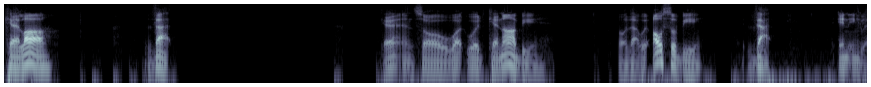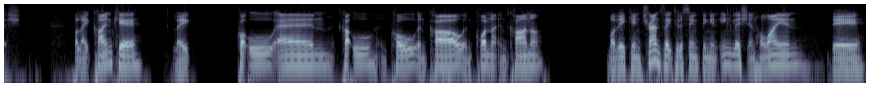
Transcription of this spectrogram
Kela, that. Okay, and so what would kena be? Well, that would also be that in English. But like ka and ke, like ka'u and ka'u and ko and kau and kona and kana, but they can translate to the same thing in English and Hawaiian, they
